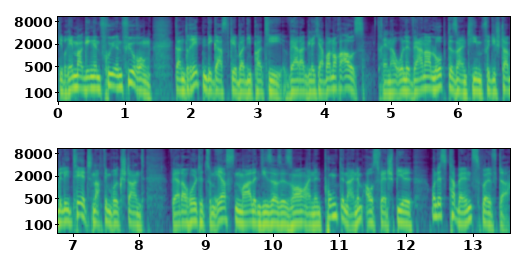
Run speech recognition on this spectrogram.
Die Bremer gingen früh in Führung. Dann drehten die Gastgeber die Partie. Werder glich aber noch aus. Trainer Ole Werner lobte sein Team für die Stabilität nach dem Rückstand. Werder holte zum ersten Mal in dieser Saison einen Punkt in einem Auswärtsspiel und ist Tabellenzwölfter.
